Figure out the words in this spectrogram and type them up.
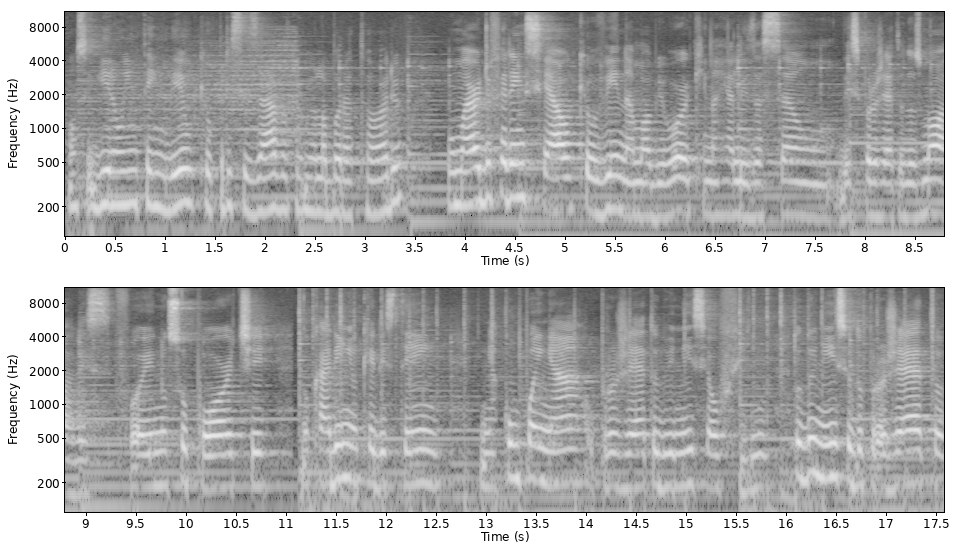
conseguiram entender o que eu precisava para o meu laboratório. O maior diferencial que eu vi na Mobiwork, na realização desse projeto dos móveis, foi no suporte, no carinho que eles têm em acompanhar o projeto do início ao fim. Todo o início do projeto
